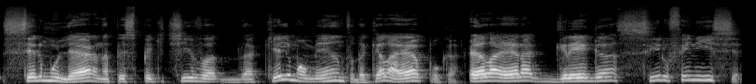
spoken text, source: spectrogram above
ser mulher na perspectiva daquele momento, daquela época, ela era grega cirofenícia.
